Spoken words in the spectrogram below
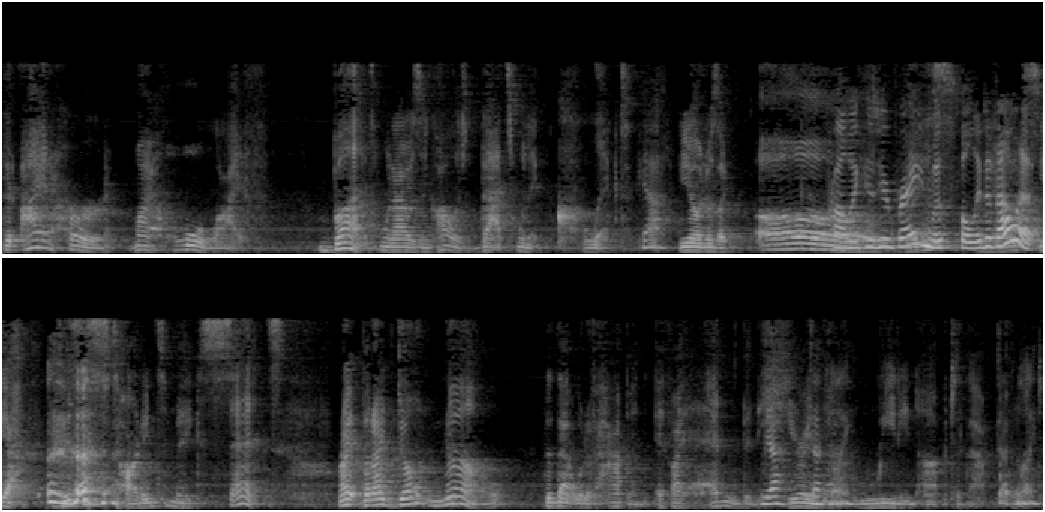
that I had heard my whole life. But when I was in college, that's when it clicked. Yeah. You know, and it was like, oh. Probably 'cause your brain was fully makes- developed. Yeah. This is starting to make sense. Right? But I don't know that that would have happened if I hadn't been Yeah, hearing definitely. that leading up to that Definitely, point.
